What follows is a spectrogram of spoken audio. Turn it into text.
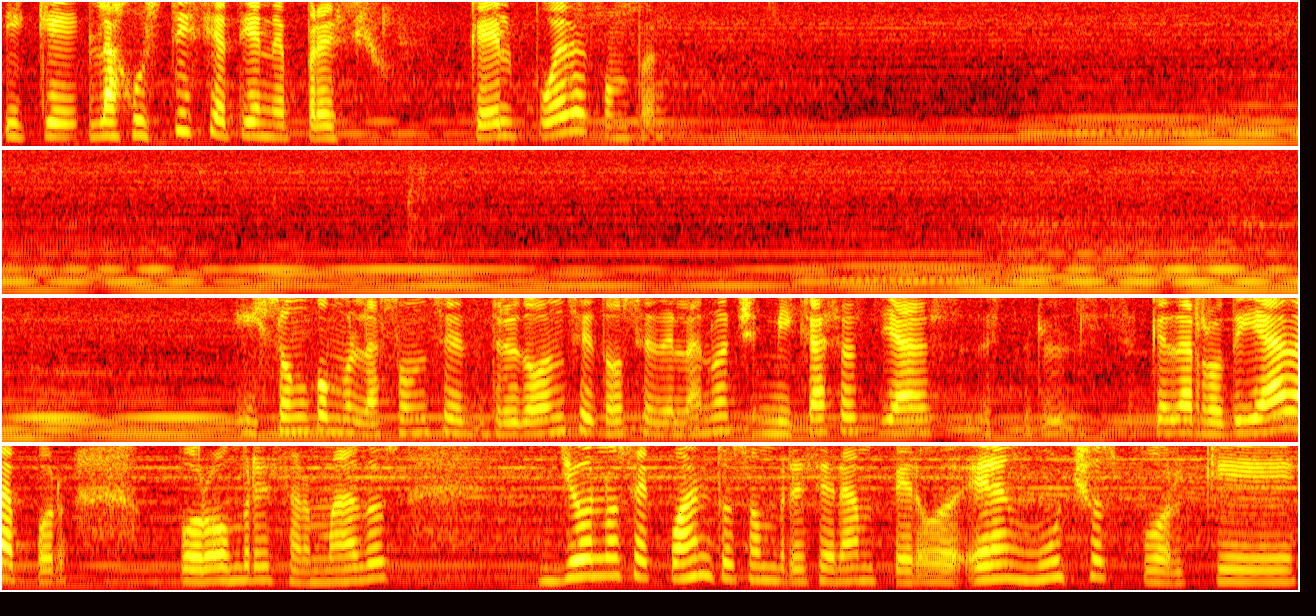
y que la justicia tiene precio, que él puede comprar. Son como las 11, entre 11 y 12 de la noche. Mi casa ya queda rodeada por, por hombres armados. Yo no sé cuántos hombres eran, pero eran muchos porque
